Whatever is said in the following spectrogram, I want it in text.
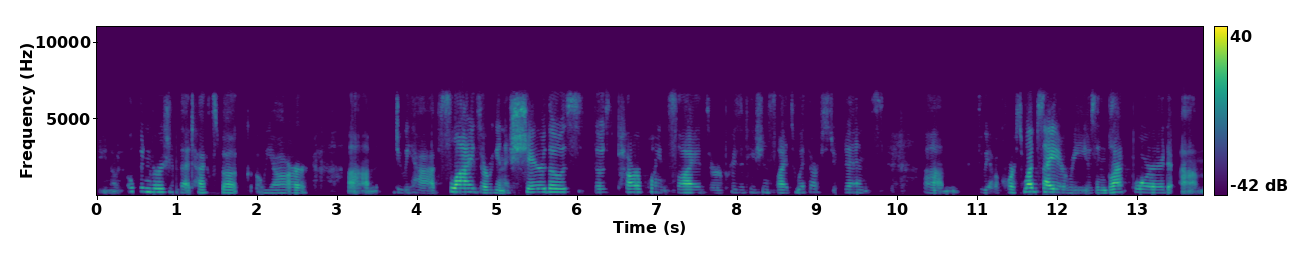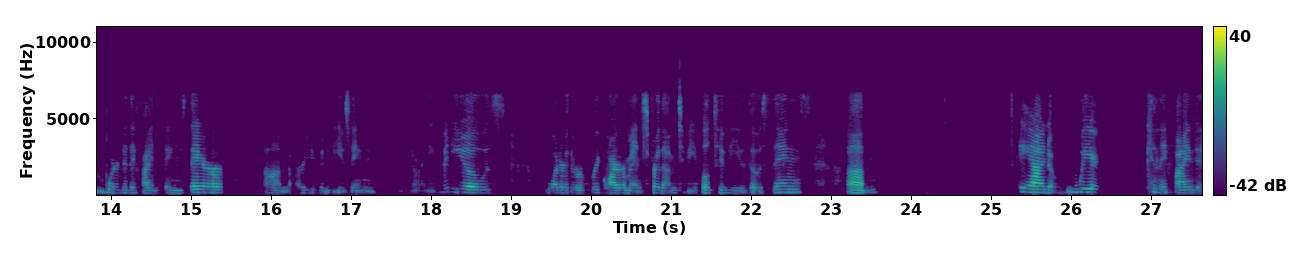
you know, an open version of that textbook, OER? Um, do we have slides? Are we going to share those those PowerPoint slides or presentation slides with our students? Do we have a course website? Are we using Blackboard? Um, where do they find things there? Um, are you going to be using you know, any videos? What are the requirements for them to be able to view those things? Um, and where can they find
